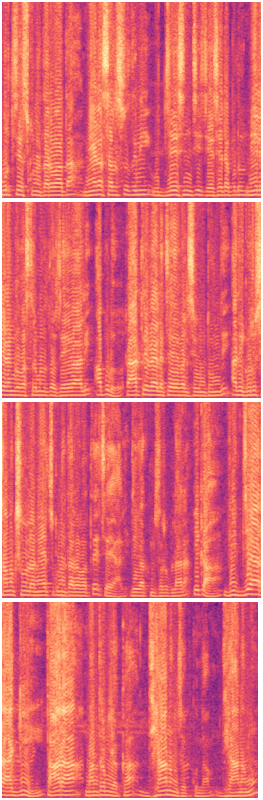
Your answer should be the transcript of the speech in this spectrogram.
పూర్తి చేసుకున్న తర్వాత నీల సరస్వతిని ఉద్దేశించి చేసేటప్పుడు నీలిరంగు వస్త్రములతో చేయాలి. అప్పుడు రాత్రి వేళ చేయవలసి ఉంటుంది. అది గురు సమక్షంలో నేర్చుకున్న తర్వాతే చేయాలి. దివాత్మ స్వరూపులారా ఇక విద్యారాజ్ఞి తారా మంత్రం యొక్క ధ్యానం చెప్పుకుందాం. ధ్యానము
